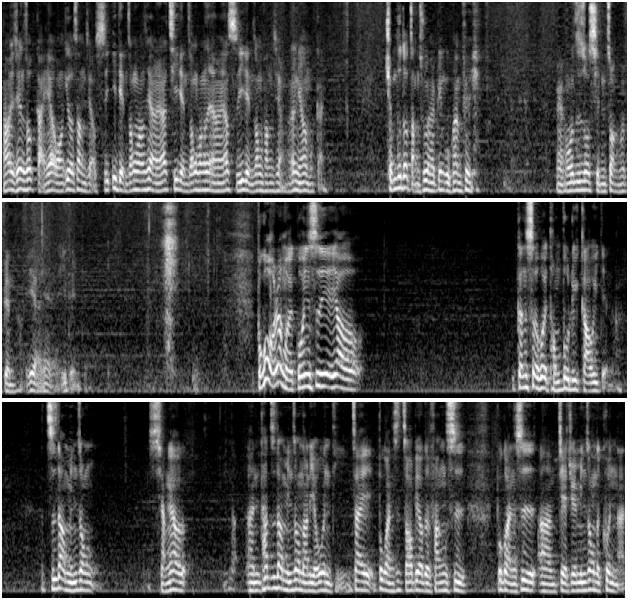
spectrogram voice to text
然后有些人说改要往右上角十一点钟方向，要七点钟方向，要十一点钟方向，那你要怎么改？全部都长出来变武汉肺嗯，我只是说形状会变好，一点一点一点一点。不过我认为国营事业要跟社会同步率高一点啊，知道民众想要，嗯，他知道民众哪里有问题，在不管是招标的方式，不管是嗯解决民众的困难，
